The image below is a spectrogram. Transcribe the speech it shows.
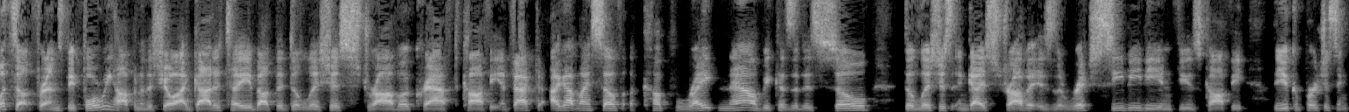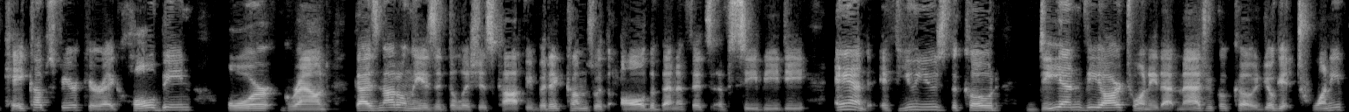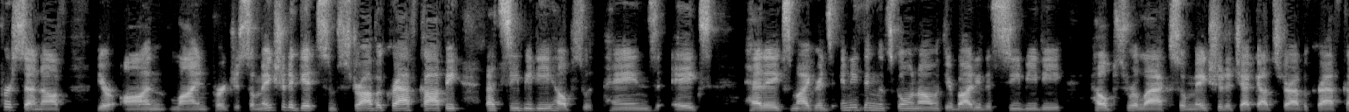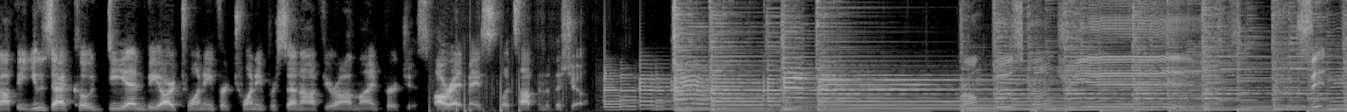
What's up, friends? Before we hop into the show, I got to tell you about the delicious Strava Craft coffee. In fact, I got myself a cup right now because it is so delicious. And guys, Strava is the rich CBD infused coffee that you can purchase in K cups for your Keurig, whole bean, or ground. Guys, not only is it delicious coffee, but it comes with all the benefits of CBD. And if you use the code DNVR20, that magical code, you'll get 20% off your online purchase. So make sure to get some Strava Craft coffee. That CBD helps with pains, aches, headaches, migraines, anything that's going on with your body. The CBD helps relax. So make sure to check out Strava Craft Coffee. Use that code DNVR20 for 20% off your online purchase. All right, Mace, let's hop into the show. Broncos country is sitting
